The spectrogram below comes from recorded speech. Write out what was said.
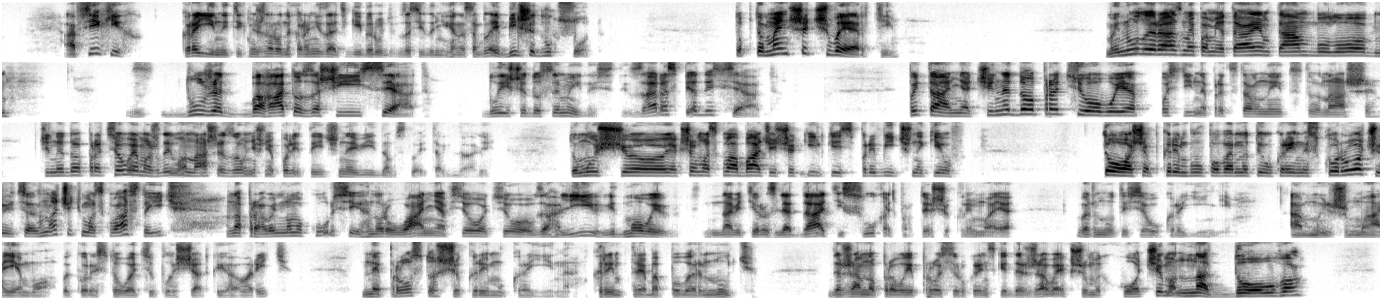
А всіх їх країн і цих міжнародних організацій, які беруть в засіданні Генасамблеї, більше 200. Тобто менше чверті. Минулий раз ми пам'ятаємо, там було дуже багато за 60, ближче до 70. Зараз 50. Питання: чи не допрацьовує постійне представництво наше, чи не допрацьовує, можливо, наше зовнішньополітичне відомство і так далі. Тому що якщо Москва бачить, що кількість прибічників того, щоб Крим був повернутий Україні, скорочується, значить Москва стоїть на правильному курсі ігнорування всього цього, взагалі, відмови навіть і розглядати, і слухати про те, що Крим має вернутися Україні. А ми ж маємо використовувати цю площадку і говорити не просто, що Крим Україна. Крим треба повернути державно-правовий простір Української держави, якщо ми хочемо надовго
